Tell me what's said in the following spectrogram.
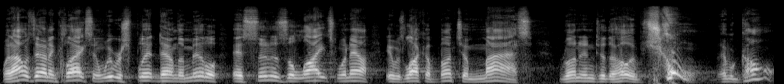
When I was down in Claxton, we were split down the middle. As soon as the lights went out, it was like a bunch of mice running into the hole. They were gone.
